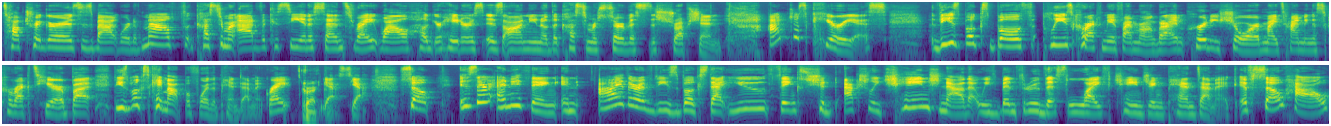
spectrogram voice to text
Talk Triggers is about word of mouth, customer advocacy in a sense, right? While Hug Your Haters is on, you know, the customer service disruption. I'm just curious. These books both, please correct me if I'm wrong, but I'm pretty sure my timing is correct here. But these books came out before the pandemic, right? Correct. Yes, yeah. So is there anything in either of these books that you think should actually change now that we've been through this life changing pandemic? If so, how?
